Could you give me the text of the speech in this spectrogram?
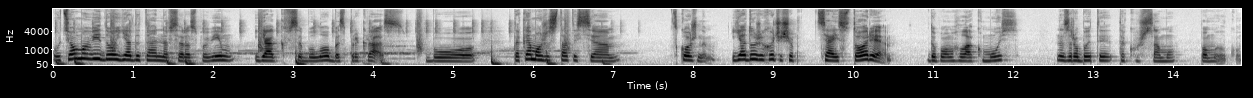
У цьому відео я детально все розповім, як все було без прикрас, бо таке може статися з кожним. Я дуже хочу, щоб ця історія допомогла комусь не зробити таку ж саму помилку.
